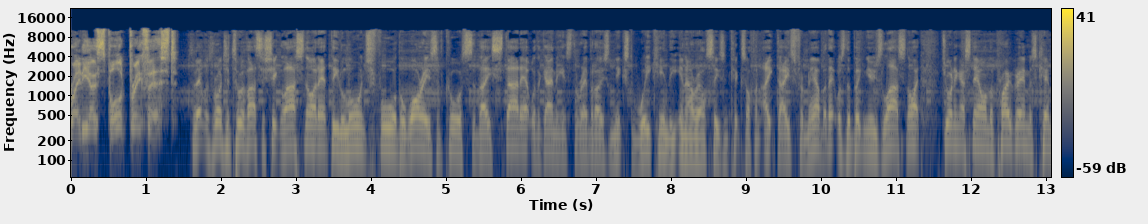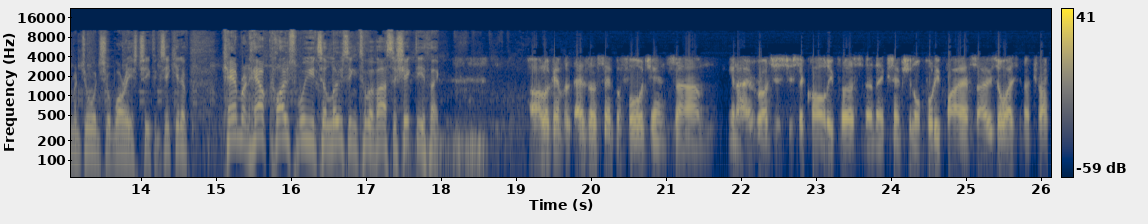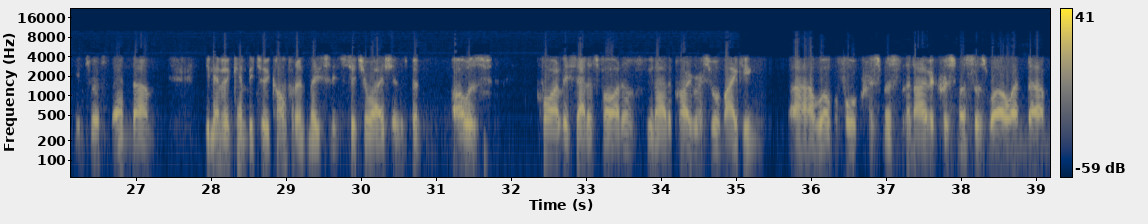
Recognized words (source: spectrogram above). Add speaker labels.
Speaker 1: Radio Sport Breakfast.
Speaker 2: So that was Roger Tuivasa-Sheck last night at the launch for the Warriors. Of course, they start out with a game against the Rabbitohs next weekend. The NRL season kicks off in eight days from now, but that was the big news last night. Joining us now on the program is Cameron George, Warriors Chief Executive. Cameron, how close were you to losing Tuivasa-Sheck, do you think?
Speaker 3: Oh, look, as I said before, gents, um, you know, Roger's just a quality person and an exceptional footy player, so he's always going to attract interest and... Um, you never can be too confident in these situations. But I was quietly satisfied of you know the progress we were making uh, well before Christmas and over Christmas as well, and um,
